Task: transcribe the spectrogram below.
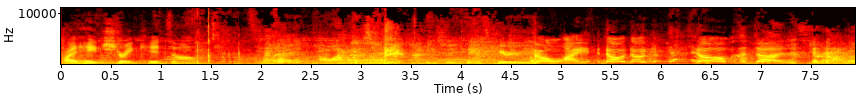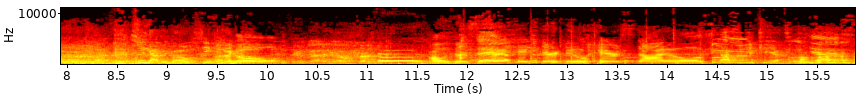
I hate Stray Kids. Um. What? Oh, I thought you. I hate Stray Kids, period. No, I no no no, no I wasn't done. She gotta go. She gotta No. I was gonna say I hate their new hairstyles. Yes,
